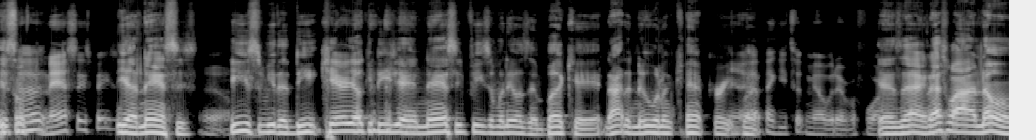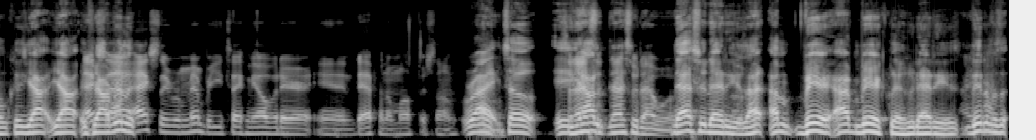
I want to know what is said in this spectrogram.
It's on, Nancy's piece. yeah, Nancy's. Yeah. He used to be the deep karaoke DJ at Nancy Pizza when it was in Buckhead, not the new one in Camp Creek. Yeah, I think you took me over there before. exactly, that's why I know him because y'all, y'all, if Actually, y'all really I actually remember you take me over there and dapping a up or something. right. Mm. So, eh, So that's, y'all, that's who that was. that's who that is. Oh. I, I'm very, I'm very clear who that is. Then it was,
